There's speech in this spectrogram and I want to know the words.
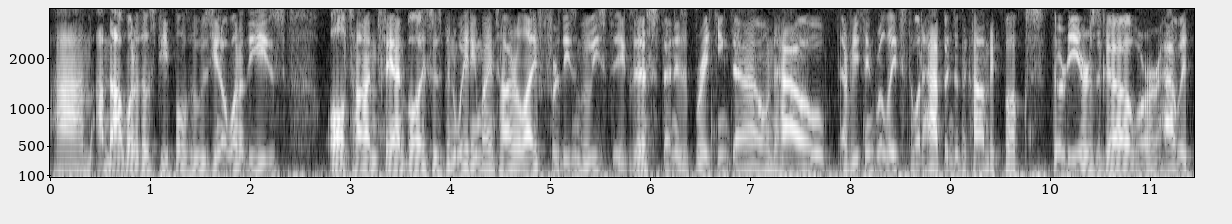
um, I'm not one of those people who's, you know, one of these all-time fanboys who's been waiting my entire life for these movies to exist and is breaking down how everything relates to what happened in the comic books 30 years ago or how it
